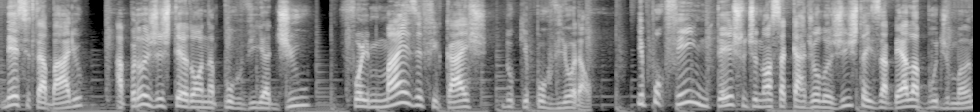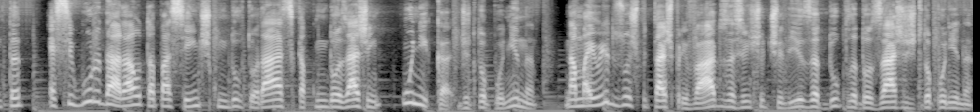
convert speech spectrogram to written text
Nesse trabalho, a progesterona por via DIU foi mais eficaz do que por via oral. E por fim, um texto de nossa cardiologista Isabela Budmanta: é seguro dar alta a pacientes com dor torácica com dosagem única de troponina? Na maioria dos hospitais privados, a gente utiliza dupla dosagem de troponina.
